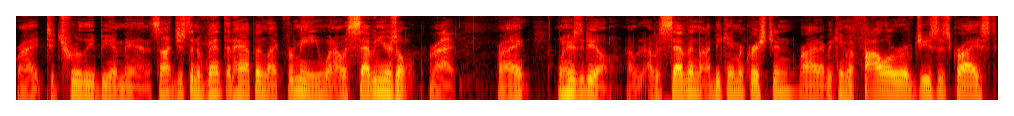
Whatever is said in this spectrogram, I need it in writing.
right, to truly be a man. It's not just an event that happened like for me when I was seven years old Right. right? Well, here's the deal. I, I was seven. I became a Christian, right? I became a follower of Jesus Christ,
